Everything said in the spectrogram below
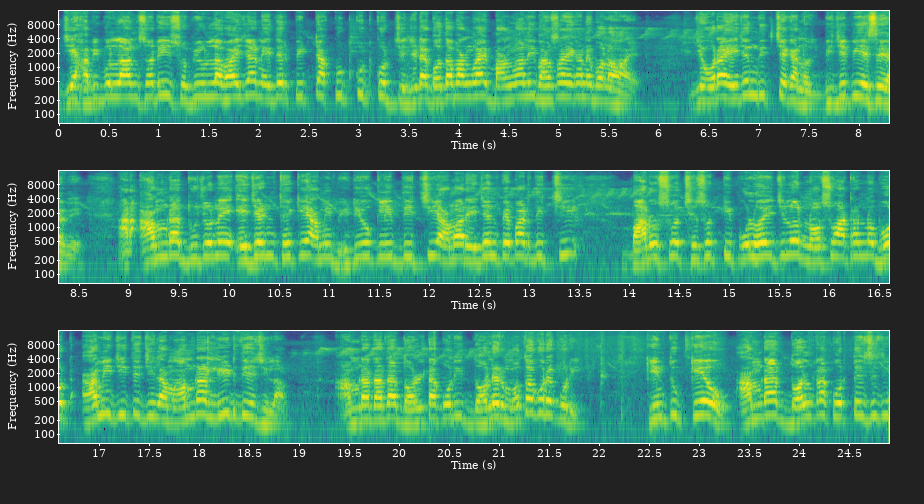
যে হাবিবুল্লাহ আনসারি, শফিউল্লাহ ভাইজান, এদের পিঠটা কুটকুট করছে, যেটা গোদা বাংলায় বাঙালি ভাষা এখানে বলা হয়। যে ওরা এজেন্ট দিচ্ছে কেন? বিজেপি এসে যাবে। আর আমরা দুজনে এজেন্ট থেকে আমি ভিডিও ক্লিপ দিচ্ছি, আমার এজেন্ট পেপার দিচ্ছি। বারোশো ছেষট্টি পোল হয়েছিল, নশো আটান্ন ভোট আমি জিতেছিলাম, আমরা লিড দিয়েছিলাম। আমরা দাদা দলটা করি, দলের মতো করে করি। কিন্তু কেউ, আমরা দলটা করতে এসেছি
